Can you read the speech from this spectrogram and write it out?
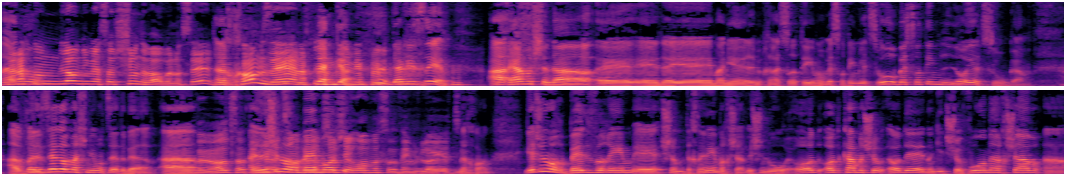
ואנחנו לא עומדים לעשות שום דבר בנושא, אנחנו- במקום זה אנחנו רגע. תן לי לסיים. היה לנו שנה אה, אה, די מעניינת מבחינת סרטים, הרבה סרטים יצאו, הרבה סרטים לא יצאו גם. אבל זה לא מה שאני רוצה לדבר עליו. אה, הרבה מאוד סרטים. יש לנו לא הרבה אני מאוד- חושב שרוב הסרטים לא יצאו. נכון. יש לנו הרבה דברים אה, שמתכננים עכשיו, יש לנו עוד, כמה. עוד אה, נגיד שבוע מעכשיו, אה,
